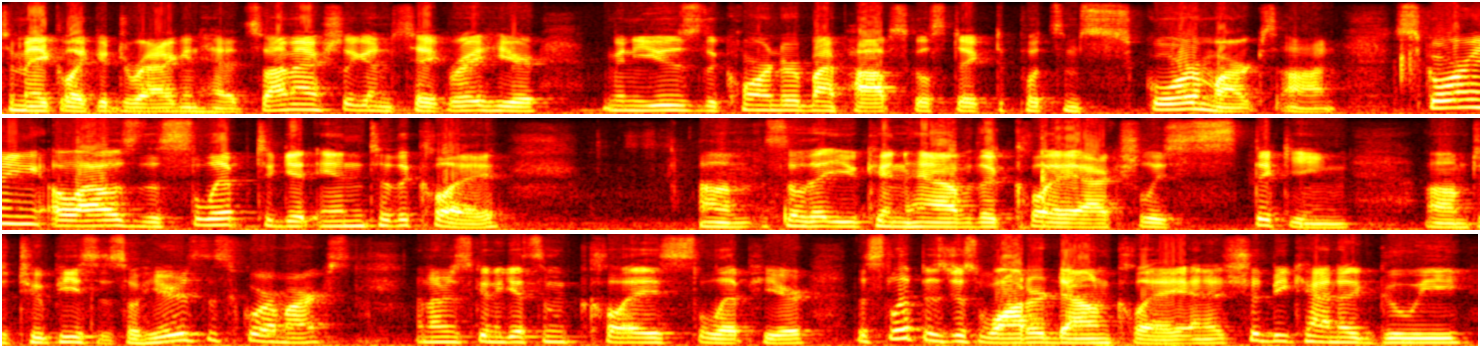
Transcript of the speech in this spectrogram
to make like a dragon head. So I'm actually going to take right here, I'm going to use the corner of my popsicle stick to put some score marks on. Scoring allows the slip to get into the clay um, so that you can have the clay actually sticking um, to two pieces. So here's the score marks and I'm just going to get some clay slip here. The slip is just watered down clay and it should be kind of gooey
